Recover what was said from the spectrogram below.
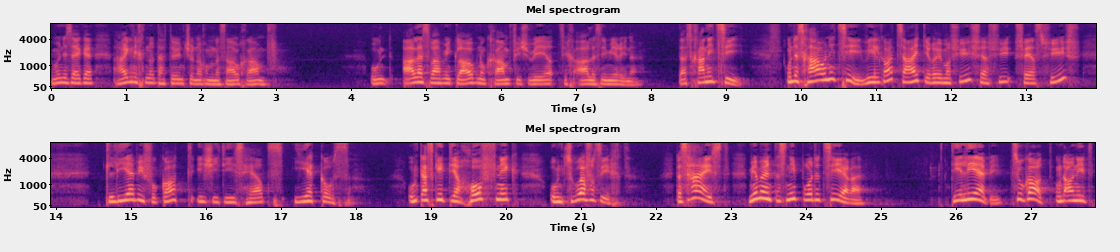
Dann muss ich sagen, eigentlich noch, das tönt schon nach einem Saukrampf. Und alles, was mit Glauben und Krampf ist, wehrt sich alles in mir hinein. Das kann nicht sein. Und es kann auch nicht sein, weil Gott sagt in Römer 5, Vers 5, die Liebe von Gott ist in dein Herz eingegossen. Und das gibt dir Hoffnung und Zuversicht. Das heißt, wir müssen das nicht produzieren. Die Liebe zu Gott und auch nicht,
